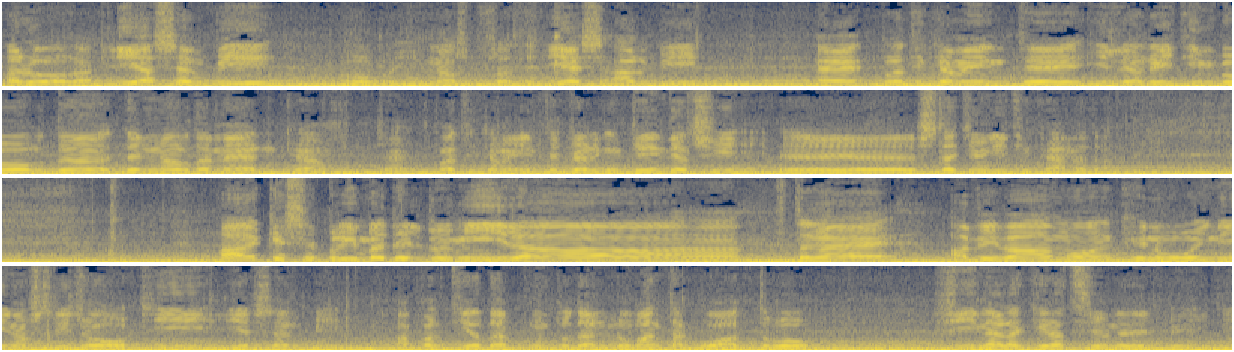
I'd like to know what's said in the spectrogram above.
Allora, l'ISRB, oh, no scusate, l'ISRB è praticamente il rating board del Nord America, cioè praticamente per intenderci eh, Stati Uniti e Canada. Anche se prima del 2003 avevamo anche noi nei nostri giochi gli SRB a partire da, appunto dal 94 fino alla creazione del Baby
